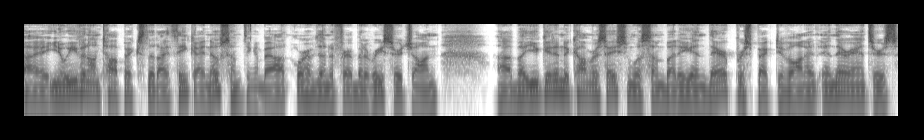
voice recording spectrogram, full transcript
uh, you know, even on topics that I think I know something about or have done a fair bit of research on. Uh, but you get into conversation with somebody and their perspective on it and their answers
